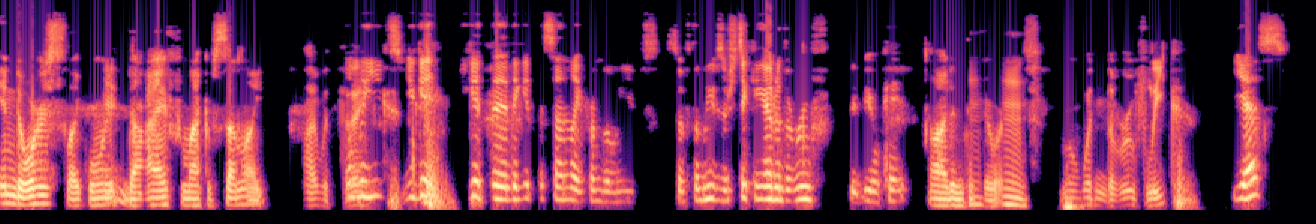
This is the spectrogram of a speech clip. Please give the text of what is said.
indoors? Like, won't it die from lack of sunlight? I would think. The leaves, you get you get the they get the sunlight from the leaves. So if the leaves are sticking out of the roof, they'd be okay. Oh, I didn't think they were. Mm. Well, Wouldn't the roof leak? Yes.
